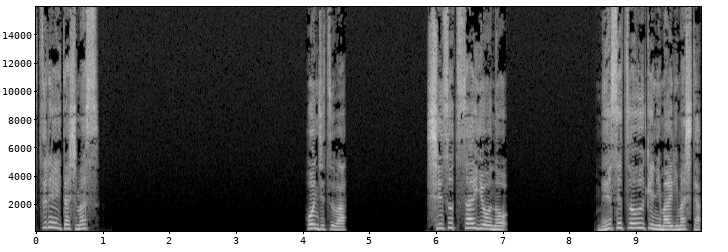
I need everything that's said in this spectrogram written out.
失礼いたします。本日は、新卒採用の面接を受けに参りました。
